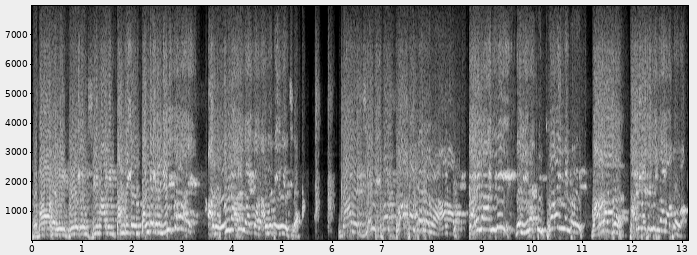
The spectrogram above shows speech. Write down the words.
பிரபாகரனின் பிள்ளைகளும் சீமாவின் தம்பிகளும் தங்கைகளும் இருக்கிறாய். அது ஒரு நாளும் நடக்காது. அது மட்டும் எழுதி வச்சுக்கோ. நாங்கள் ஜெயிப்போம். வரலாற்றுல பதிவு செஞ்சு போவோம்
